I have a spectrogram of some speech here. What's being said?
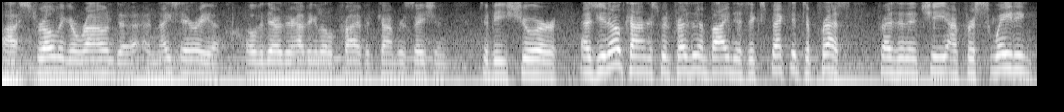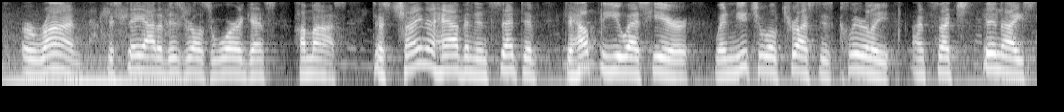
uh, strolling around a, a, nice area over there. They're having a little private conversation to be sure. As you know, Congressman, President Biden is expected to press President Xi on persuading Iran to stay out of Israel's war against Hamas. Does China have an incentive to help the U.S. here when mutual trust is clearly on such thin ice,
